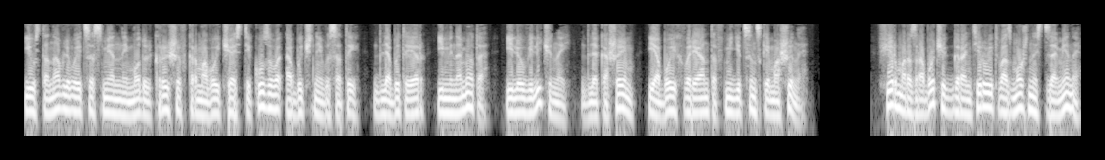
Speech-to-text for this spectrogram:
и устанавливается сменный модуль крыши в кормовой части кузова обычной высоты для БТР и миномета или увеличенной для КШМ и обоих вариантов медицинской машины. Фирма-разработчик гарантирует возможность замены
